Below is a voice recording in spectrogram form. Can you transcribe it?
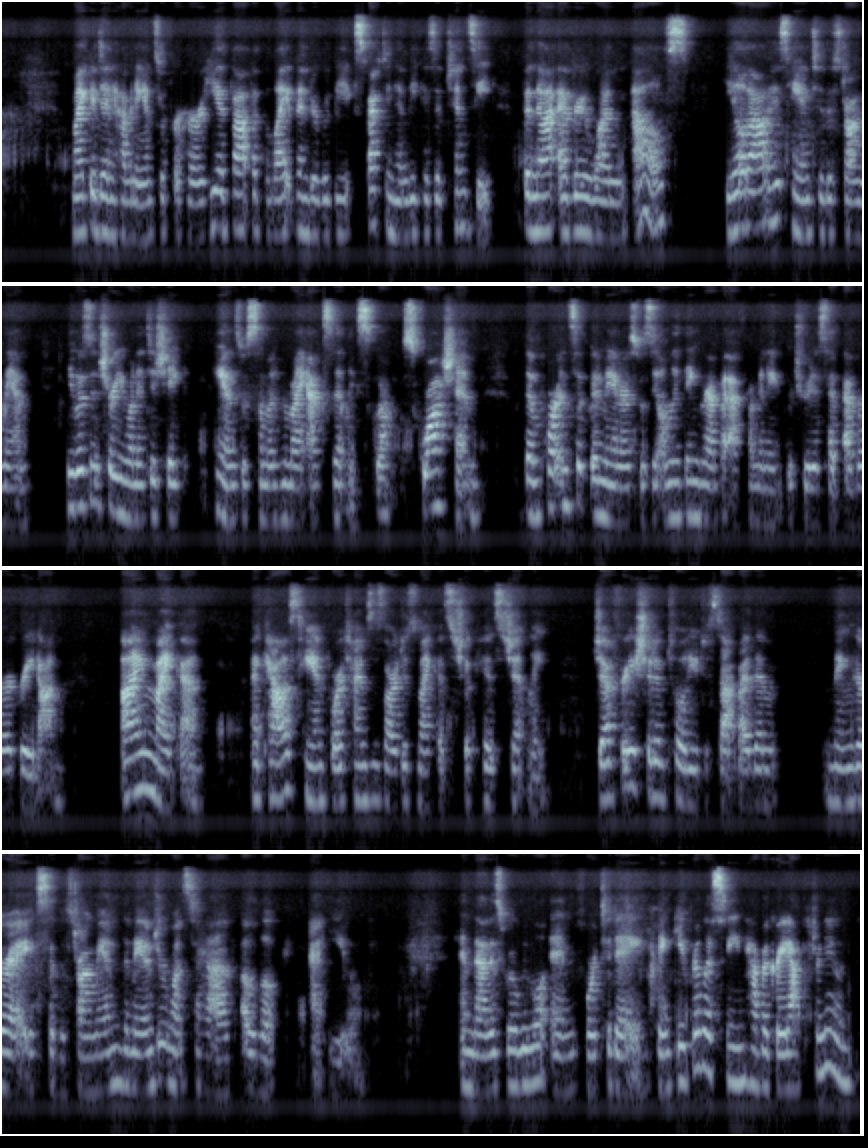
Micah didn't have an answer for her. He had thought that the light bender would be expecting him because of Chintzy, but not everyone else. He held out his hand to the strong man. He wasn't sure he wanted to shake hands with someone who might accidentally squ- squash him, but the importance of good manners was the only thing Grandpa Ephraim and Aunt Gertrudis had ever agreed on. I'm Micah. A calloused hand four times as large as Micah's shook his gently. Jeffrey should have told you to stop by the menagerie, said the strong man. The manager wants to have a look at you. And that is where we will end for today. Thank you for listening. Have a great afternoon.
